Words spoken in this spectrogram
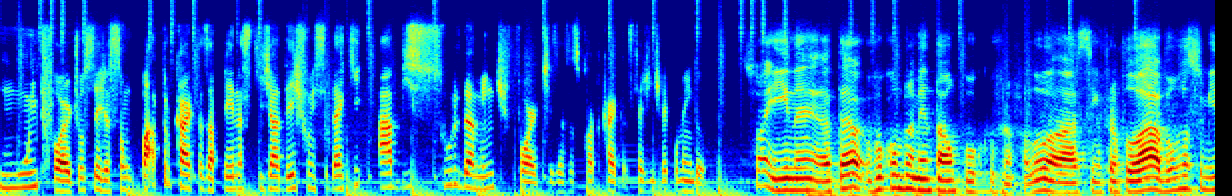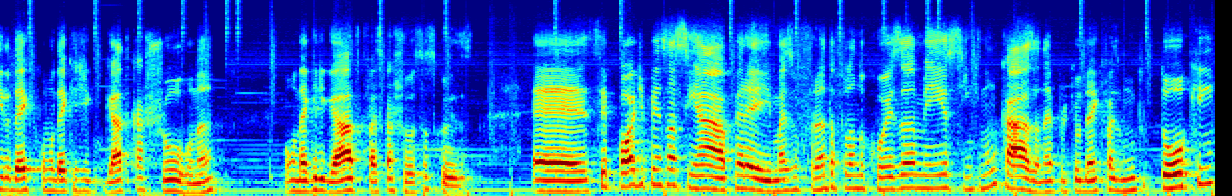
muito forte. Ou seja, são quatro cartas apenas que já deixam esse deck absurdamente fortes, essas quatro cartas que a gente recomendou. Isso aí, né? Até vou complementar um pouco o que o Fran falou. Assim, o Fran falou: ah, vamos assumir o deck como deck de gato cachorro, né? Ou um deck de gato que faz cachorro, essas coisas. É, você pode pensar assim, ah, peraí, mas o Fran tá falando coisa meio assim que não casa, né? Porque o deck faz muito token,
